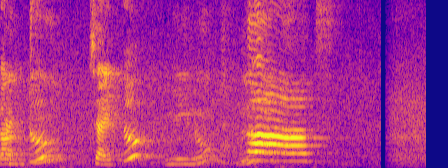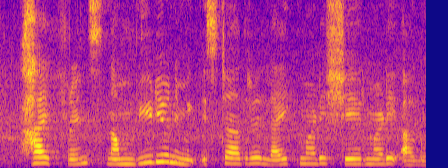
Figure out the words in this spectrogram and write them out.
Welcome Chaitu Meenu blogs hi friends ನಮ್ಮ ವಿಡಿಯೋ ನಿಮಗೆ ಇಷ್ಟ ಆದರೆ ಲೈಕ್ ಮಾಡಿ ಶೇರ್ ಮಾಡಿ ಹಾಗೂ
